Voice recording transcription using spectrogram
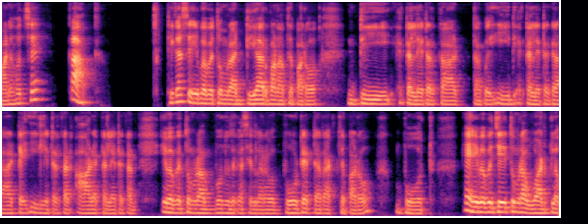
মানে হচ্ছে কাক। ঠিক আছে? এভাবে তোমরা ডিআর বানাতে পারো। ডি একটা লেটার কার্ড তারপর ই একটা লেটার কার্ড আর একটা ই লেটার কার্ড আর একটা লেটার কার্ড এভাবে তোমরা বন্ধুদের কাছে এগুলো বোর্ডেরটা রাখতে পারো। বোর্ড হ্যাঁ এইভাবে যে তোমরা ওয়ার্ডগুলো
